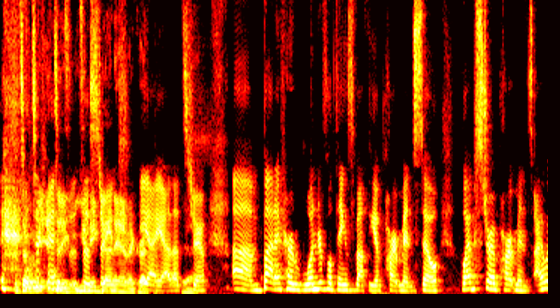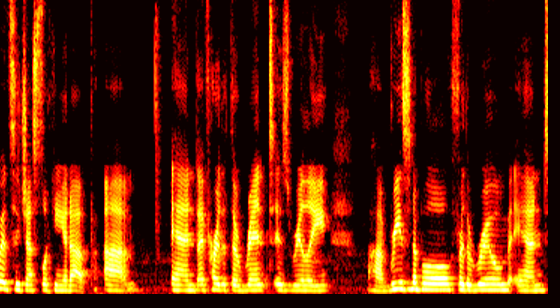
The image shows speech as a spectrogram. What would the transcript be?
It's a It it's a unique dynamic right Yeah, yeah, that's Yeah. true. Um, but I've heard wonderful things about the apartments. So Webster Apartments, I would suggest looking it up. Um, and I've heard that the rent is really uh, reasonable for the room, and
